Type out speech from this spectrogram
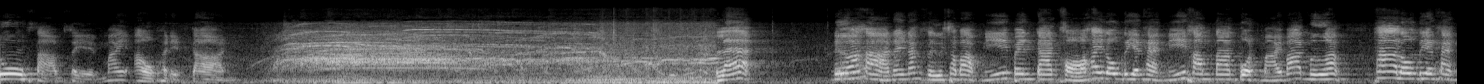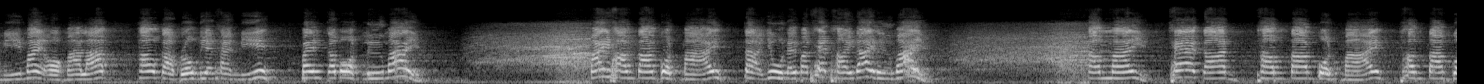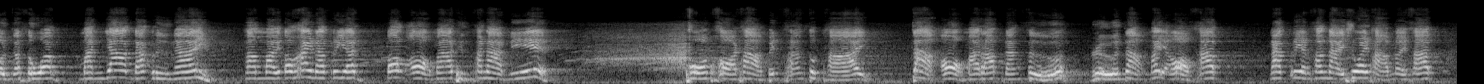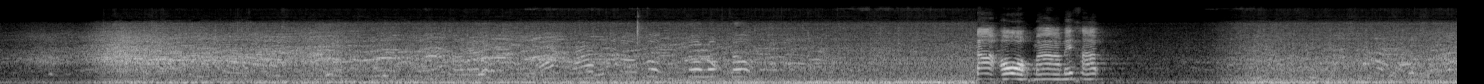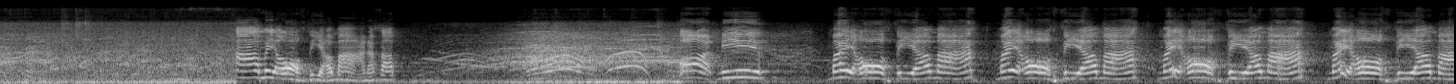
ลูกสามเสนไม่เอาเผด็จการและเนื้อหาในหนังสือฉบับนี้เป็นการขอให้โรงเรียนแห่งนี้ทำตามกฎหมายบ้านเมือง ถ้าโรงเรียนแห่งนี้ไม่ออกมารับ เท่ากับโรงเรียนแห่งนี้เป็นกบฏหรือไม่ ไม่ทำตามกฎหมาย จะอยู่ในประเทศไทยได้หรือไม่ทำไมแค่การทำตามกฎหมายทำตามกฎกระทรวง มันยากนักหรือไงทำไมต้องให้นักเรียนต้องออกมาถึงขนาดนี้ผมขอถามเป็นครั้งสุดท้าย จะออกมารับหนังสือ หรือจะไม่ออกครับ นักเรียนข้างในช่วยถามหน่อยครับ จะออกมาไหมครับ ถ้าไม่ออกเสียหมานะครับก็นี่ไม่ออกเสียหมา ไม่ออกเสียหมา ไม่ออกเสียหมา ไม่ออกเสียหมา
